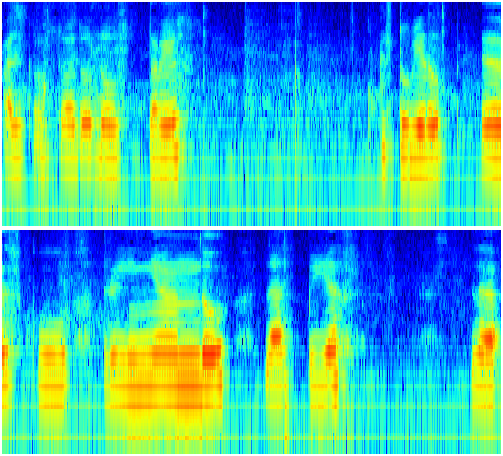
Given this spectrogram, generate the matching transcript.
alcanzado los tres estuvieron escudriñando las vías, las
